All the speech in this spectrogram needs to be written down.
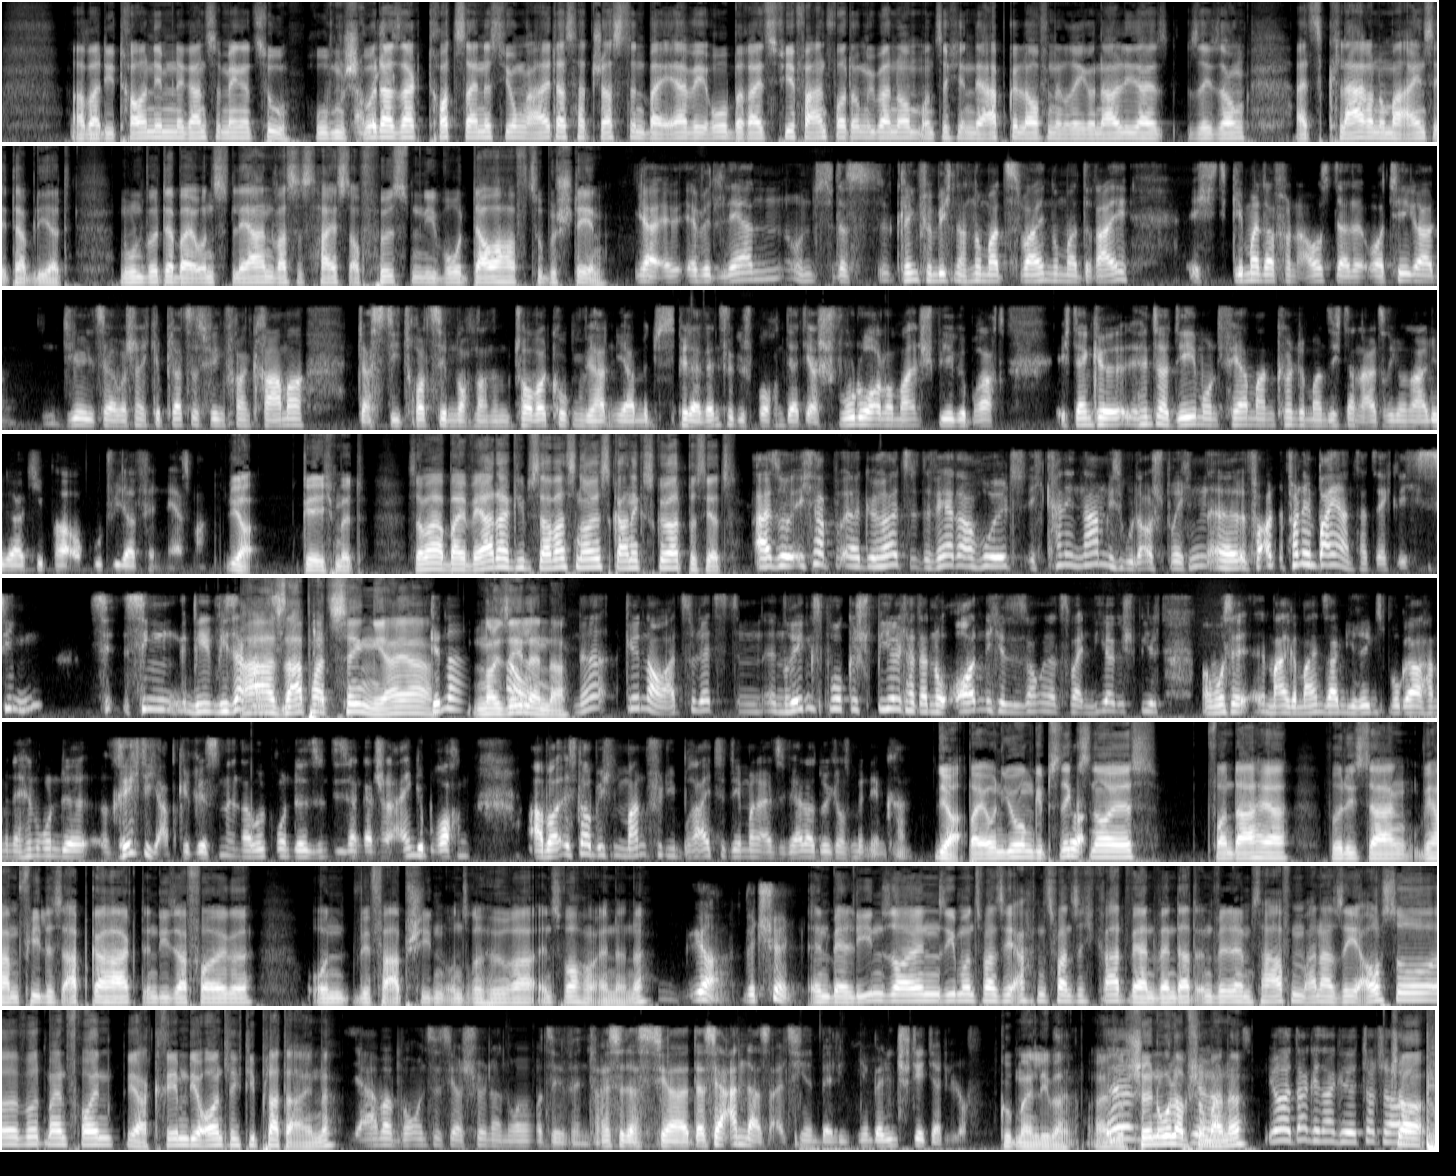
aber die trauen ihm eine ganze Menge zu. Ruben Schröder sagt, trotz seines jungen Alters hat Justin bei RWO bereits viel Verantwortung übernommen und sich in der abgelaufenen Regionalliga-Saison als klare Nummer eins etabliert. Nun wird er bei uns lernen, was es heißt, auf höchstem Niveau dauerhaft zu bestehen. Ja, er, er wird lernen und das klingt für mich nach Nummer zwei, Nummer drei. Ich gehe mal davon aus, da Ortega Deal jetzt ja wahrscheinlich geplatzt ist wegen Frank Kramer, dass die trotzdem noch nach einem Torwart gucken. Wir hatten ja mit Peter Wenzel gesprochen, der hat ja Schwodo auch nochmal ins Spiel gebracht. Ich denke, hinter dem und Fährmann könnte man sich dann als Regionalliga-Keeper auch gut wiederfinden erstmal. Ja, gehe ich mit. Sag mal, bei Werder gibt es da was Neues? Gar nichts gehört bis jetzt. Also ich habe äh, gehört, Werder holt, ich kann den Namen nicht so gut aussprechen, äh, von, von, den Bayern tatsächlich, Singh Singh, wie, wie sagt ah, man? Ah, Sapat Singh, ja, ja. Genau, Neuseeländer. Genau, ne? genau, hat zuletzt in, in, Regensburg gespielt, hat dann eine ordentliche Saison in der zweiten Liga gespielt. Man muss ja im Allgemeinen sagen, die Regensburger haben in der Hinrunde richtig abgerissen. In der Rückrunde sind sie dann ganz schön eingebrochen. Aber ist, glaube ich, ein Mann für die Breite, den man als Werder durchaus mitnehmen kann. Ja, bei Union gibt's nichts ja. Neues. Von daher würde ich sagen, wir haben vieles abgehakt in dieser Folge und wir verabschieden unsere Hörer ins Wochenende, ne? Ja, wird schön. In Berlin sollen 27, 28 Grad werden. Wenn das in Wilhelmshaven an der See auch so äh, wird, mein Freund, ja, cremen dir ordentlich die Platte ein, ne? Ja, aber bei uns ist ja schöner Nordseewind. Weißt du, das ist ja, das ist ja anders als hier in Berlin. Hier in Berlin steht ja die Luft. Gut, mein Lieber. Also äh, schönen Urlaub schon mal, ne? Ja, danke, danke. Ciao, ciao. Ciao.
